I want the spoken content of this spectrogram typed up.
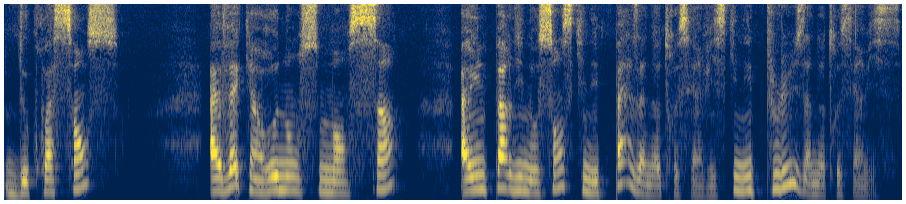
de croissance avec un renoncement sain à une part d'innocence qui n'est pas à notre service, qui n'est plus à notre service.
